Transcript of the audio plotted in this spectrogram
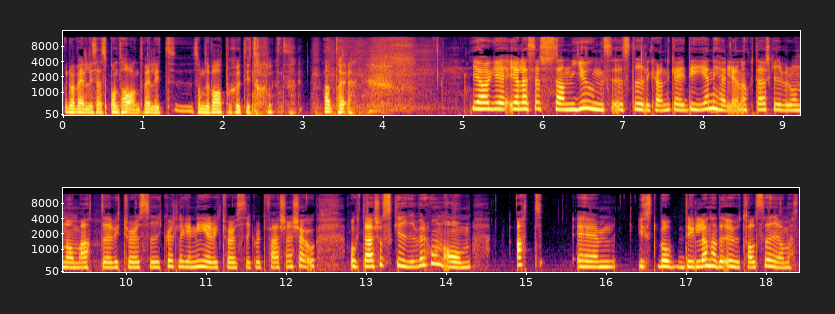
Och det var väldigt så här, spontant, väldigt som det var på 70-talet, antar jag. Jag, eh, jag läste Susanne Jungs eh, stilkrönika i DN i helgen och där skriver hon om att eh, Victoria's Secret lägger ner Victoria's Secret Fashion Show. Och där så skriver hon om att ehm, just Bob Dylan hade uttalat sig om att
